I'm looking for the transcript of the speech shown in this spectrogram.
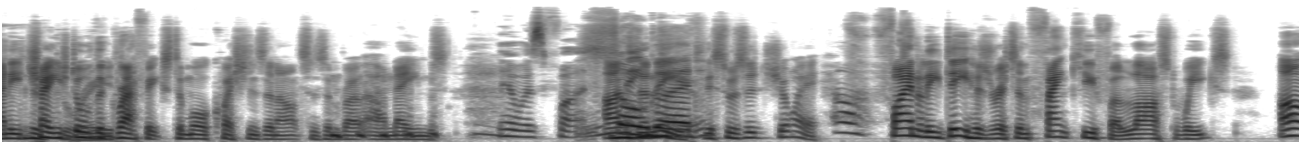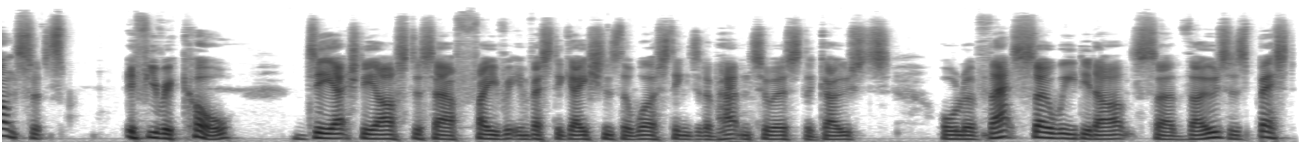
And he changed all the graphics to More Questions and Answers and wrote our names it was fun. So underneath. good. This was a joy. Oh. Finally, D has written, Thank you for last week's answers. If you recall, D actually asked us our favourite investigations, the worst things that have happened to us, the ghosts, all of that. So we did answer those as best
